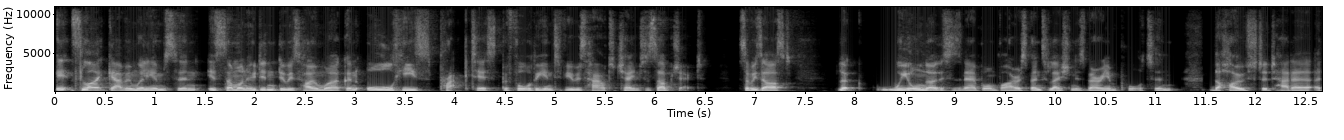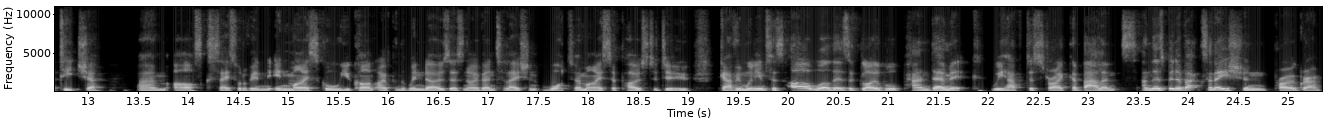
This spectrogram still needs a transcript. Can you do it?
It's like Gavin Williamson is someone who didn't do his homework and all he's practiced before the interview is how to change the subject. So he's asked, look, we all know this is an airborne virus. Ventilation is very important. The host had had a, a teacher um, ask, say, sort of in, in my school, you can't open the windows, there's no ventilation. What am I supposed to do? Gavin Williams says, oh, well, there's a global pandemic. We have to strike a balance. And there's been a vaccination program.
